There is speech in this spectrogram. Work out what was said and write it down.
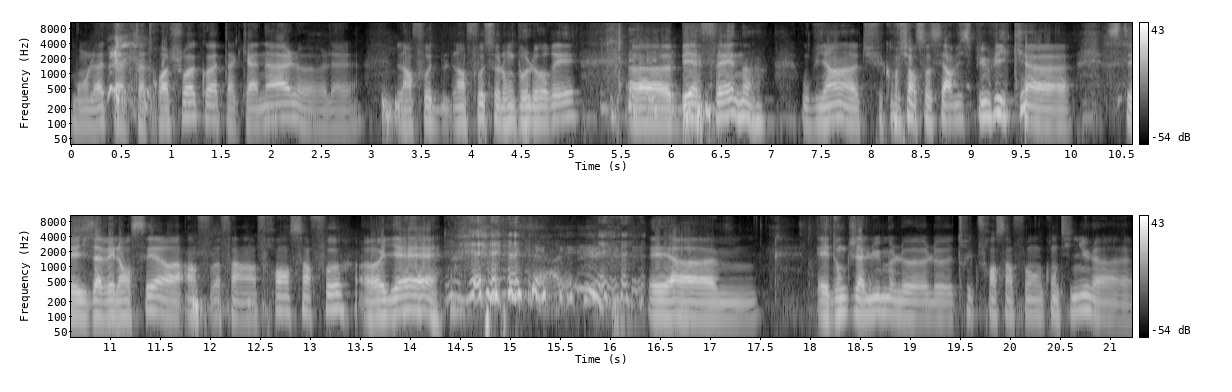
Bon, là, t'as as trois choix, quoi. T'as Canal, euh, l'info selon Bolloré, euh, BFN, ou bien euh, tu fais confiance au service public. euh, c'était, ils avaient lancé euh, enfin, France Info. Oh yeah Et, euh, et donc, j'allume le, le truc France Info en continu, là.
